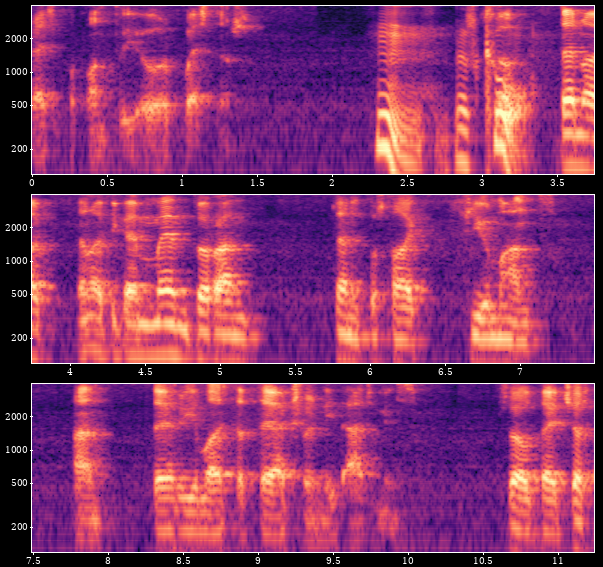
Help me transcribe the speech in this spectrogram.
respond to your questions. Hmm, that's cool. Then I then I became a mentor, and then it was like a few months, and they realized that they actually need admins. So they just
